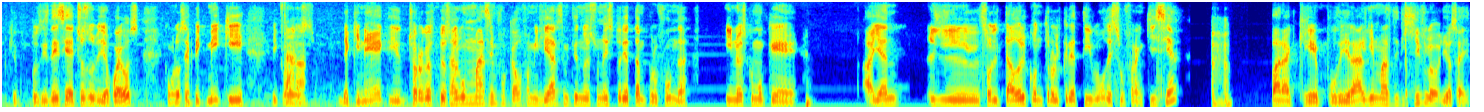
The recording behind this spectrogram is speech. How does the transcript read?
porque pues Disney sí ha hecho sus videojuegos, como los Epic Mickey y como Ajá. los de Kinect y un chorro de cosas, pero es algo más enfocado familiar, ¿sí me entiendes? No es una historia tan profunda y no es como que hayan soltado el control creativo de su franquicia para que pudiera alguien más dirigirlo. Y o sea,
